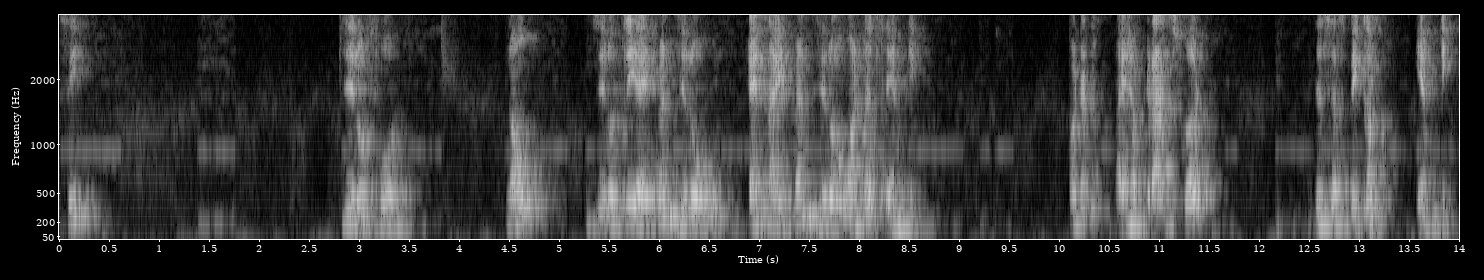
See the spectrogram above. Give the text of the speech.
see 04 now 03 hyphen 010 hyphen 01 is empty. What did I have transferred. This has become empty.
